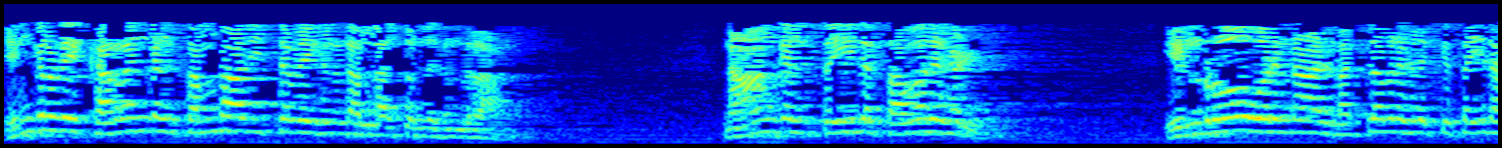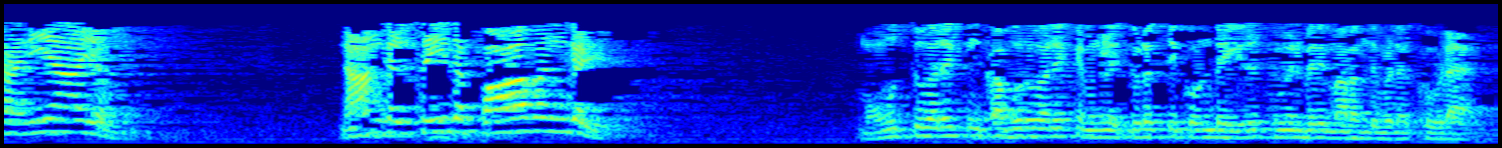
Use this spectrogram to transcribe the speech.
எங்களுடைய கரங்கள் சம்பாதித்தவைகள் என்று அல்லா சொல்லுகின்றான். நாங்கள் செய்த தவறுகள் என்றோ ஒரு நாள் மற்றவர்களுக்கு செய்த அநியாயம் நாங்கள் செய்த பாவங்கள். மௌத்து வரைக்கும் கபூர் வரைக்கும் எங்களை துரத்தி கொண்டே இருக்கும் என்பதை மறந்துவிடக் கூடாது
